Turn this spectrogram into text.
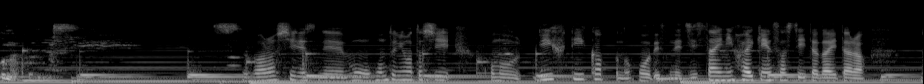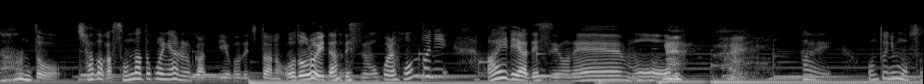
となっております。素晴らしいですね。もう本当に私、このリーフティーカップの方ですね、実際に拝見させていただいたら、なんと茶葉がそんなところにあるのかっていうことで、ちょっとあの驚いたんです。もうこれ本当にアイデアですよね。もう。ね、はい。はい。本当にもう注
